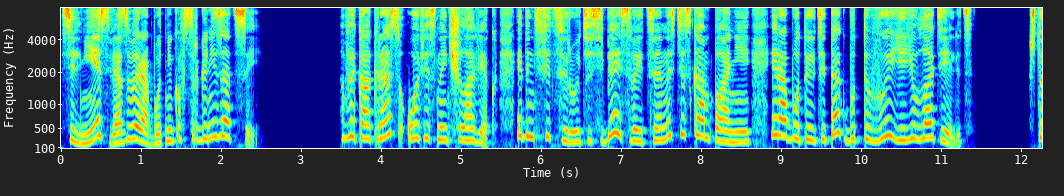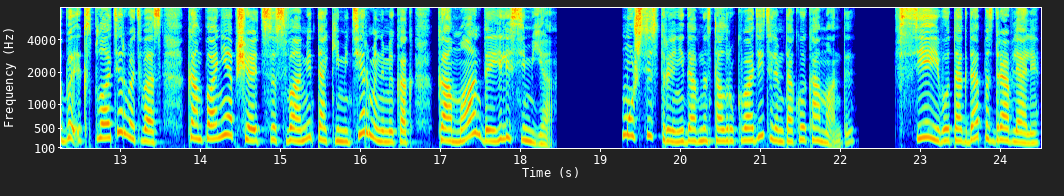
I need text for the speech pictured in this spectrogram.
сильнее связывая работников с организацией. Вы как раз офисный человек, идентифицируете себя и свои ценности с компанией и работаете так, будто вы ее владелец. Чтобы эксплуатировать вас, компания общается с вами такими терминами, как «команда» или «семья». Муж сестры недавно стал руководителем такой команды. Все его тогда поздравляли,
